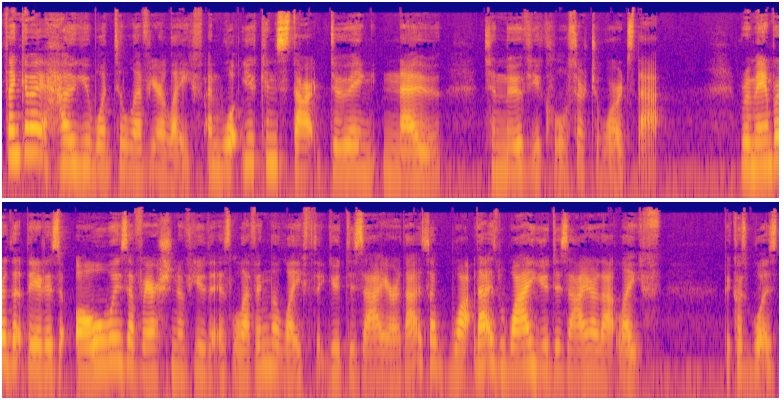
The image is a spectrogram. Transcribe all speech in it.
Think about how you want to live your life and what you can start doing now to move you closer towards that. Remember that there is always a version of you that is living the life that you desire. That is a that is why you desire that life. Because what is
